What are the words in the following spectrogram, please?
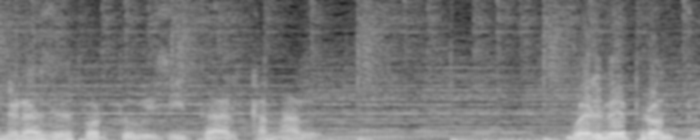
Gracias por tu visita al canal. Vuelve pronto.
